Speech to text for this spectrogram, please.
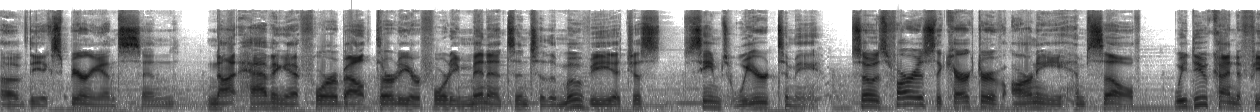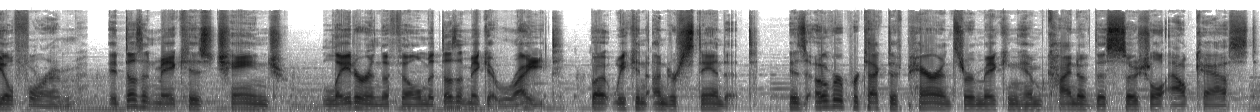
of the experience, and not having it for about 30 or 40 minutes into the movie, it just seems weird to me. So, as far as the character of Arnie himself, we do kind of feel for him it doesn't make his change later in the film, it doesn't make it right, but we can understand it. His overprotective parents are making him kind of this social outcast.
